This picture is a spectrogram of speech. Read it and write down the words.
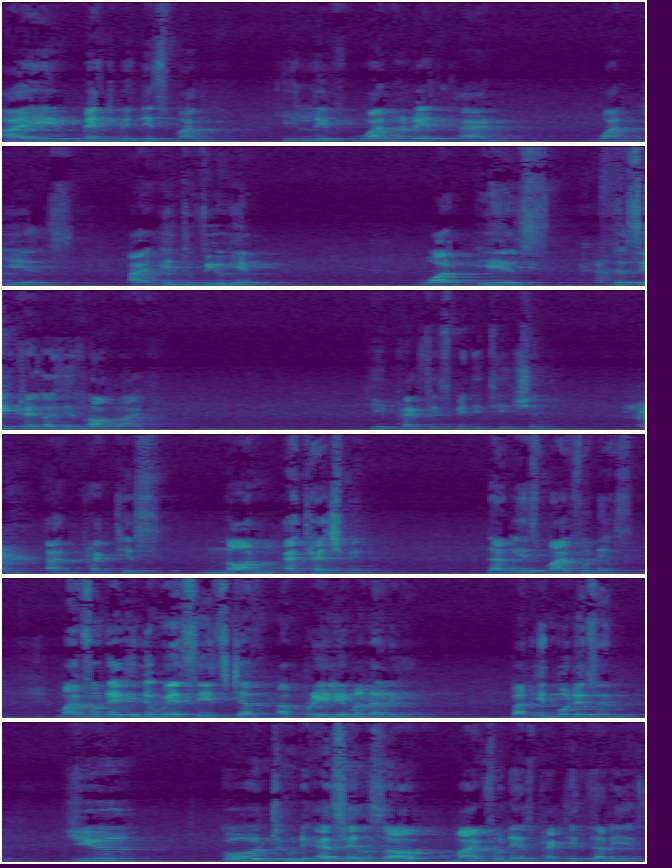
I met with this monk. He lived 101 years. I interviewed him. What is the secret of his long life? He practiced meditation and practiced non-attachment. That is mindfulness. Mindfulness in the West is just a preliminary, but in Buddhism, you go to the essence of mindfulness practice that is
